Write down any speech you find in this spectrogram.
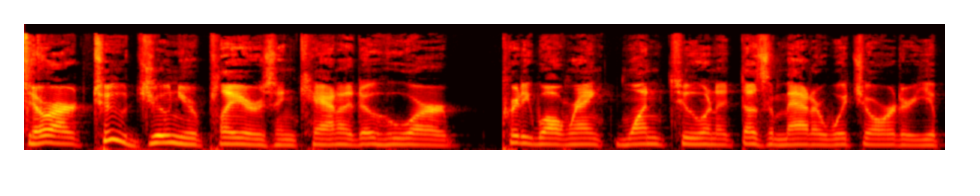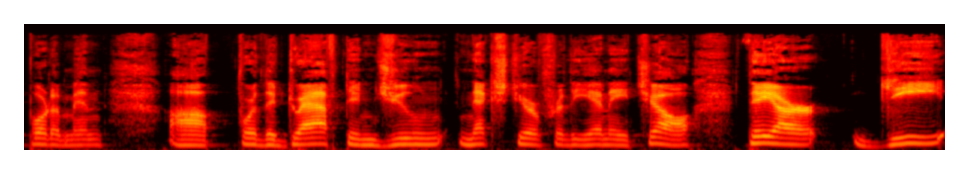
There are two junior players in Canada who are pretty well ranked one, two, and it doesn't matter which order you put them in uh, for the draft in June next year for the NHL. They are Guy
